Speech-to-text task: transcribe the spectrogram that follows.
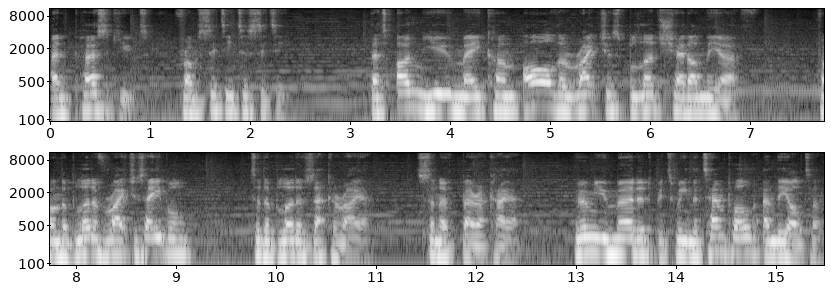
and persecute from city to city, that on you may come all the righteous blood shed on the earth, from the blood of righteous Abel to the blood of Zechariah, son of Berechiah, whom you murdered between the temple and the altar.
